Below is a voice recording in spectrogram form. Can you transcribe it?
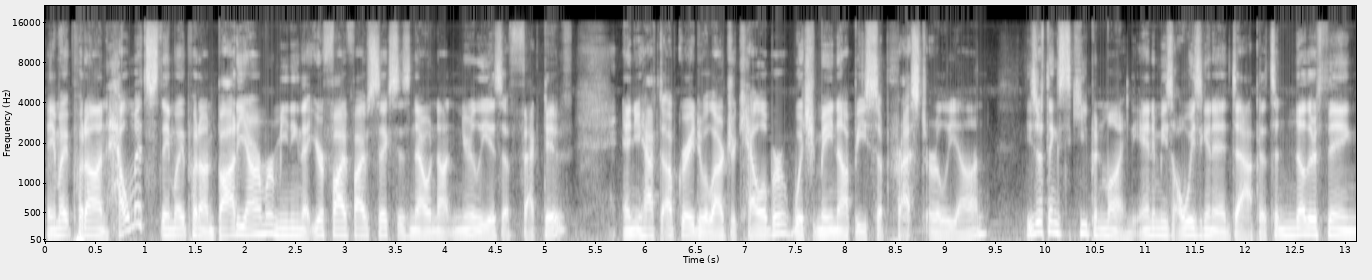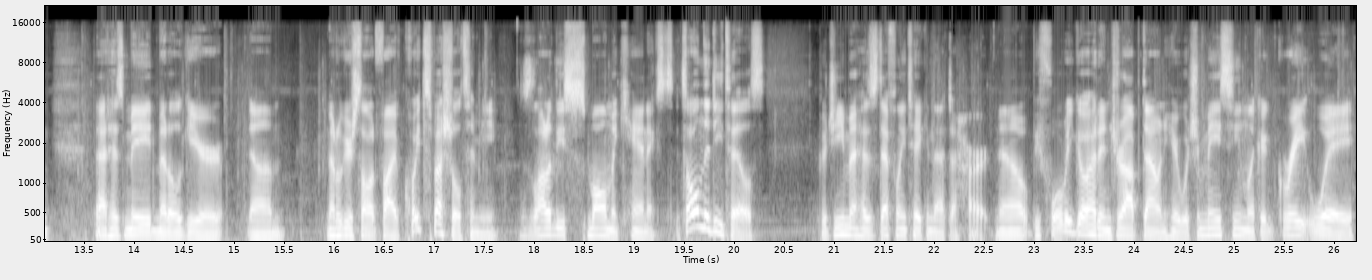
They might put on helmets, they might put on body armor, meaning that your 556 is now not nearly as effective, and you have to upgrade to a larger caliber, which may not be suppressed early on. These are things to keep in mind. The enemy's always going to adapt. That's another thing that has made Metal Gear um, Metal Gear Solid 5 quite special to me. There's a lot of these small mechanics. It's all in the details. Kojima has definitely taken that to heart. Now, before we go ahead and drop down here, which may seem like a great way,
